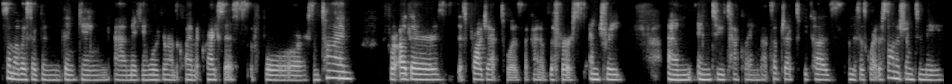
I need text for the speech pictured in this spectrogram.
some of us have been thinking and making work around the climate crisis for some time. For others, this project was the kind of the first entry um, into tackling that subject because, and this is quite astonishing to me,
